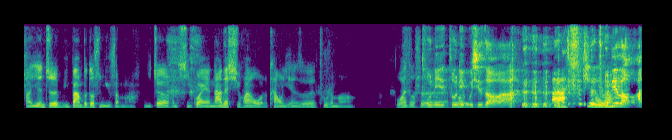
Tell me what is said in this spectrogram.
啊，颜值一般不都是女粉吗？你这很奇怪呀，男的喜欢我看我颜值图什么？不会都是图你图你不洗澡啊？啊？是图你老啊？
